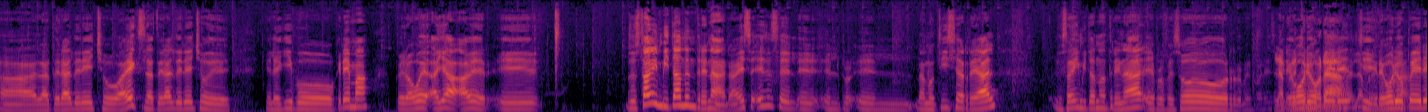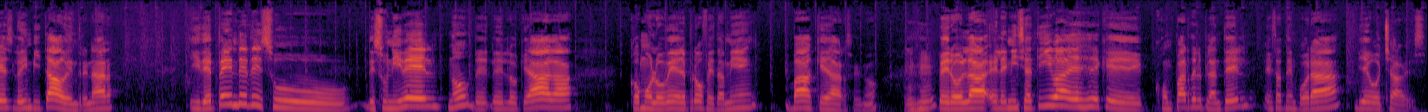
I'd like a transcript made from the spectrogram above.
a lateral derecho, a ex lateral derecho de- del equipo Crema. Pero allá, a ver, eh, lo estaba invitando a entrenar. ¿ah? Esa es el- el- el- la noticia real. Lo estaba invitando a entrenar. El profesor me parece, Gregorio Pérez, sí, Gregorio. Pérez lo ha invitado a entrenar. Y depende de su, de su nivel, ¿no? De, de lo que haga, cómo lo ve el profe también, va a quedarse, ¿no? Pero la, la iniciativa es de que comparte el plantel esta temporada Diego Chávez.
